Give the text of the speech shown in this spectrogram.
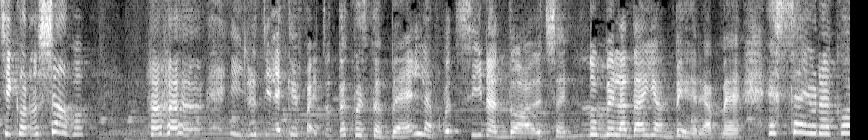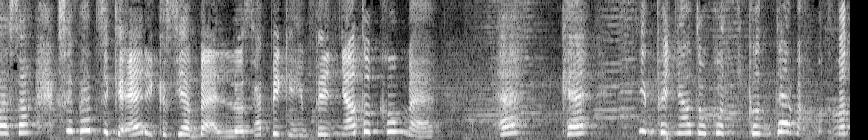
ci conosciamo? Inutile che fai tutta questa bella bozzina dolce, non me la dai a bere a me. E sai una cosa? Se pensi che Eric sia bello, sappi che è impegnato con me. Eh? Che? Impegnato con, con te, ma, ma,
